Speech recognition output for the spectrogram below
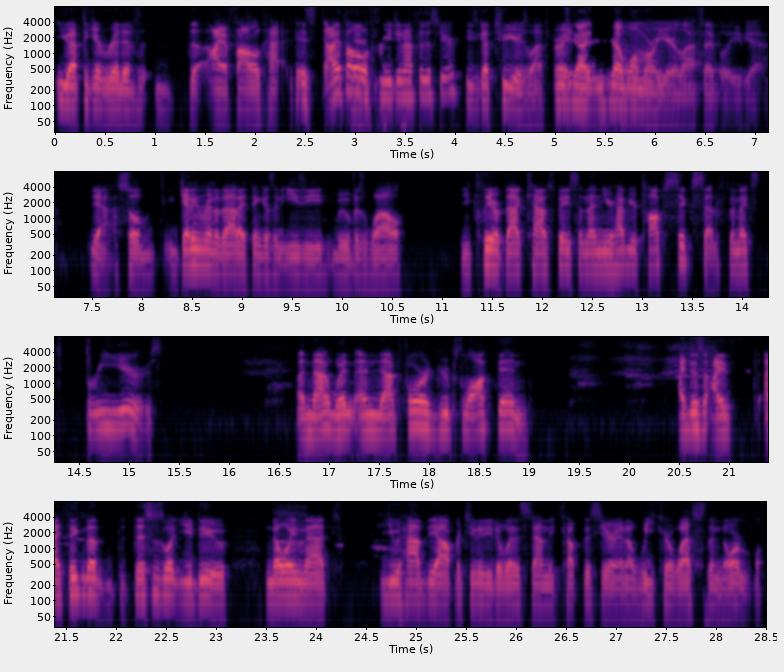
you have to get rid of the Iafallo. Is Iafallo yeah. a free agent after this year? He's got two years left, right? He's got, he's got one more year left, I believe. Yeah. Yeah. So getting rid of that, I think, is an easy move as well. You clear up that cap space, and then you have your top six set for the next three years. And that went and that forward group's locked in. I just I I think that this is what you do, knowing that you have the opportunity to win a Stanley Cup this year in a weaker West than normal.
